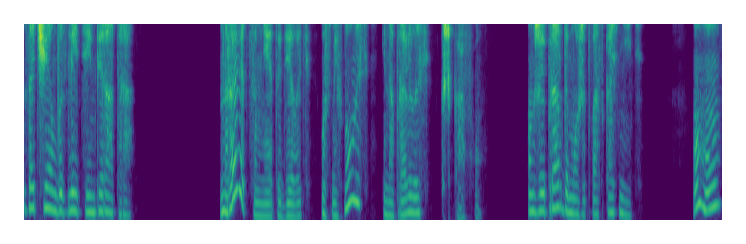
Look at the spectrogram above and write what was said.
«Зачем вы злите императора?» «Нравится мне это делать», — усмехнулась и направилась к шкафу. «Он же и правда может вас казнить». «Угу»,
